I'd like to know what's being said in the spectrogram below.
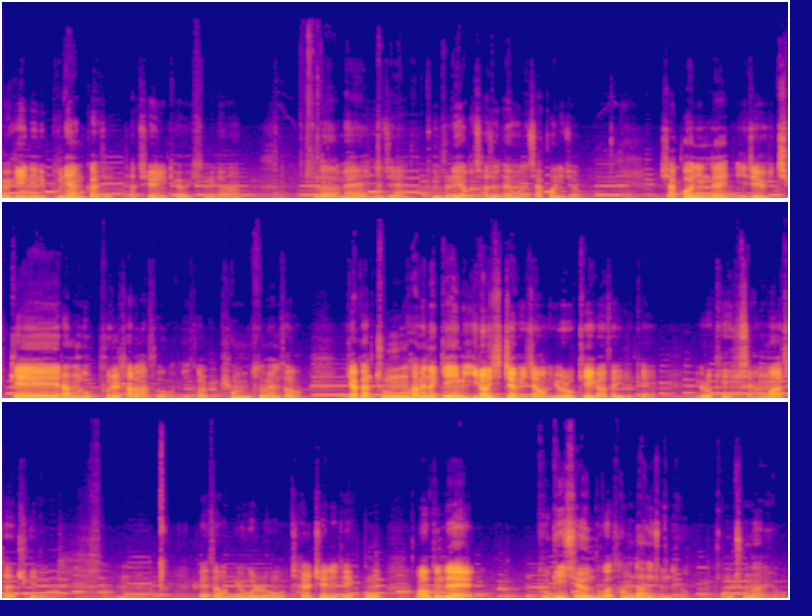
여기에 있는 이 문양까지 다 재현이 되어 있습니다. 그 다음에 이제 둠슬리어가 자주 사용하는 샷건이죠. 샷건인데 이제 여기 집게랑 로프를 달아놔서 이걸 평 쏘면서 약간 둠 하면은 게임이 이런 시점이죠. 요렇게 가서 이렇게 요렇게 이제 악마 찾아 죽이는. 음, 그래서 요걸로 잘 재현이 돼 있고 아 근데 무기 재현도가 상당히 좋네요. 엄청나네요.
